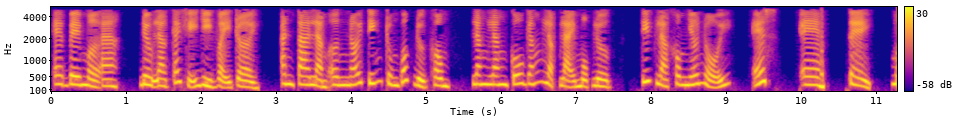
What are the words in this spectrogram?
EBMA, đều là cái khỉ gì vậy trời, anh ta làm ơn nói tiếng Trung Quốc được không, lăng lăng cố gắng lặp lại một lượt, tiếc là không nhớ nổi, S, E, T, M,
